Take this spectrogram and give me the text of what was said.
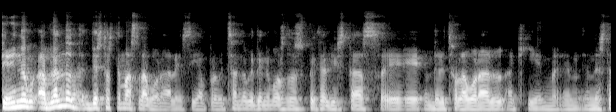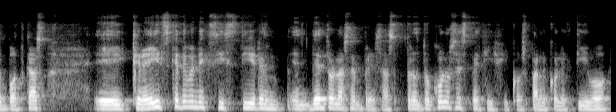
Teniendo, hablando de estos temas laborales y aprovechando que tenemos dos especialistas eh, en derecho laboral aquí en, en, en este podcast, eh, ¿Creéis que deben existir en, en, dentro de las empresas protocolos específicos para el colectivo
